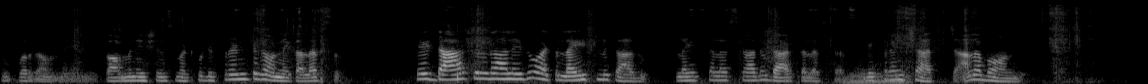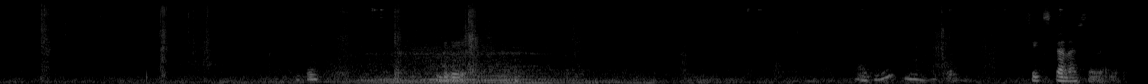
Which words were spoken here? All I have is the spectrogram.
సూపర్గా ఉన్నాయండి. కాంబినేషన్స్ మటుకు డిఫరెంట్గా ఉన్నాయి కలర్స్. అంటే డార్క్లు రాలేదు అటు లైట్లు కాదు. లైట్ కలర్స్ కాదు డార్క్ కలర్స్ కాదు. డిఫరెంట్ చార్ట్ చాలా బాగుంది. Grey six colours available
